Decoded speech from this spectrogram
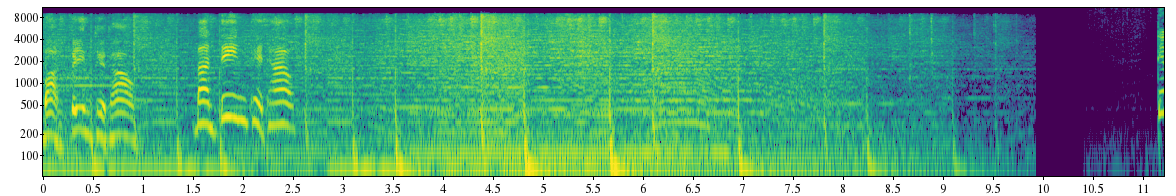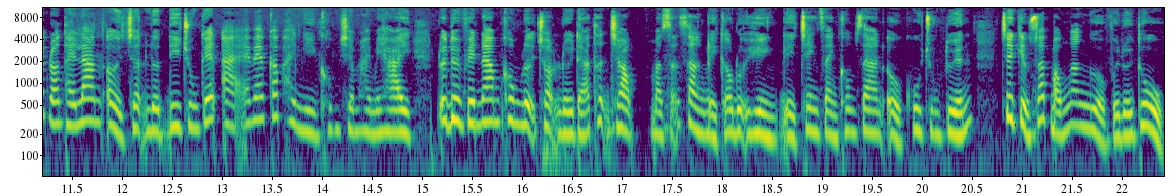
Bản tin thể thao Bản tin thể thao Tiếp đón Thái Lan ở trận lượt đi chung kết AFF Cup 2022, đội tuyển Việt Nam không lựa chọn lối đá thận trọng mà sẵn sàng đẩy cao đội hình để tranh giành không gian ở khu trung tuyến, chơi kiểm soát bóng ngang ngửa với đối thủ.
